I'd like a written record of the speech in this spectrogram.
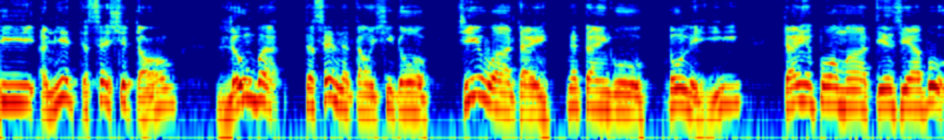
သည် အမြင့်18တောင်လုံးပတ်12တောင်ရှိသောခြေဝါတိုင်နှစ်တိုင်ကိုသွန်းလေ၏။တိုင်အပေါ်မှတင်စရာဖို့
